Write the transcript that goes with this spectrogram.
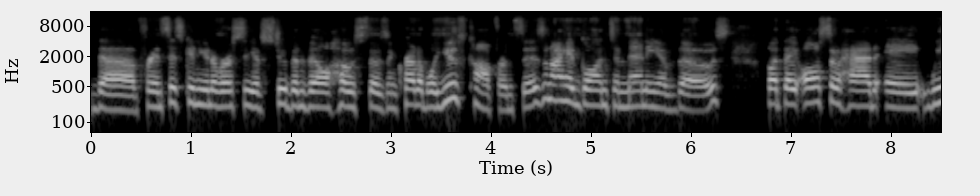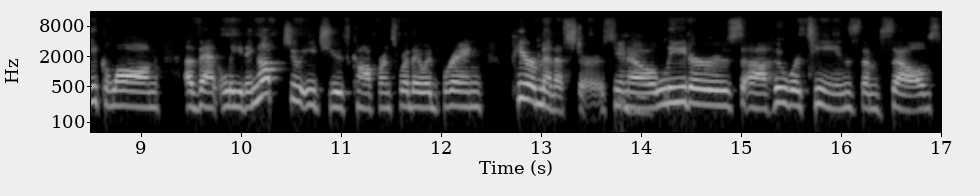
the Franciscan University of Steubenville hosts those incredible youth conferences, and I had gone to many of those, but they also had a week long event leading up to each youth conference where they would bring peer ministers, you mm-hmm. know, leaders uh, who were teens themselves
